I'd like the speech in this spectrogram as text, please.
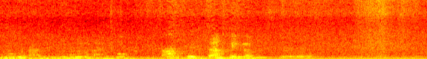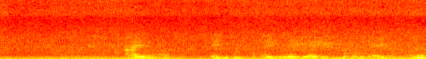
무릎은 아니고 무릎은 아니고 깡패. 깜팽이라고 있어. 아유, 애기 손, 애기, 애기, 애기 이거 보니까 애기 손. 어,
